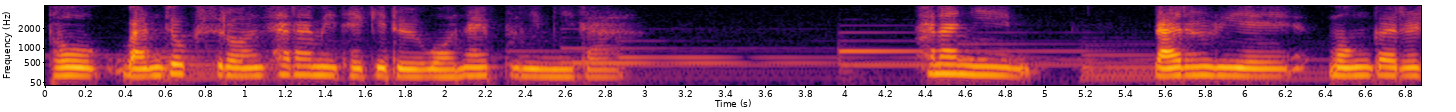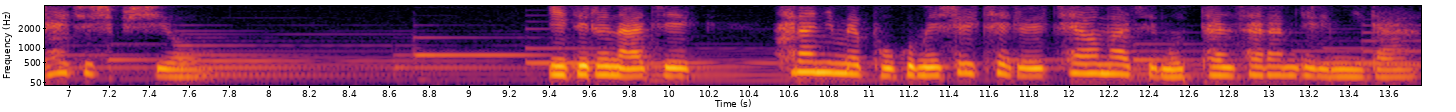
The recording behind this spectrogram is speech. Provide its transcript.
더욱 만족스러운 사람이 되기를 원할 뿐입니다. 하나님, 나를 위해 뭔가를 해주십시오. 이들은 아직 하나님의 복음의 실체를 체험하지 못한 사람들입니다.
